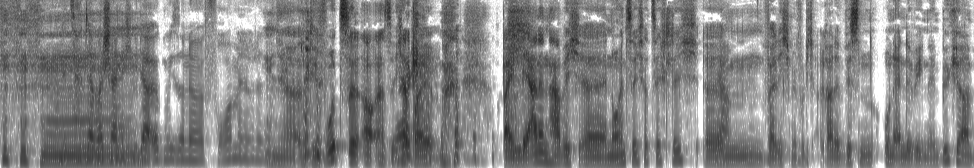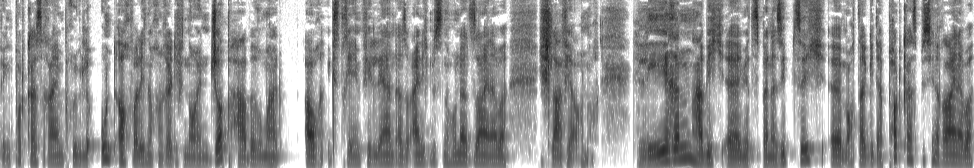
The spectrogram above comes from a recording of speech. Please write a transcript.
Jetzt hat er wahrscheinlich wieder irgendwie so eine Formel oder so. Ja, also die Wurzel, also ich habe bei, bei Lernen habe ich äh, 90 tatsächlich, ähm, ja. weil ich mir wirklich gerade Wissen ohne Ende wegen den Büchern, wegen Podcasts reinprügle und auch, weil ich noch einen relativ neuen Job habe, wo man halt auch extrem viel lernt. Also eigentlich müssen 100 sein, aber ich schlafe ja auch noch. Lehren habe ich äh, jetzt bei einer 70. Ähm, auch da geht der Podcast bisschen rein, aber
